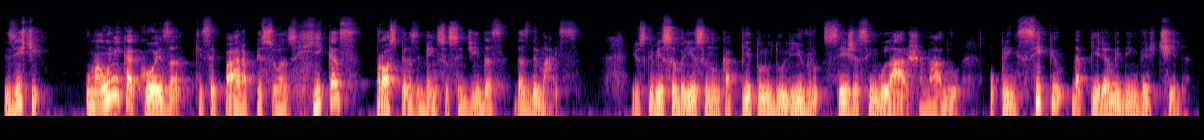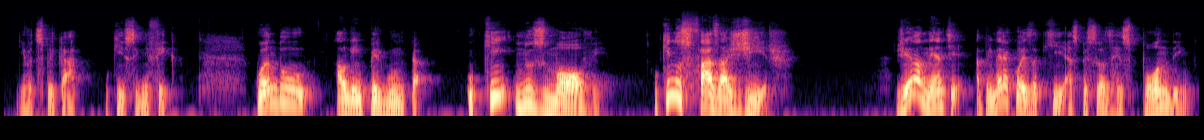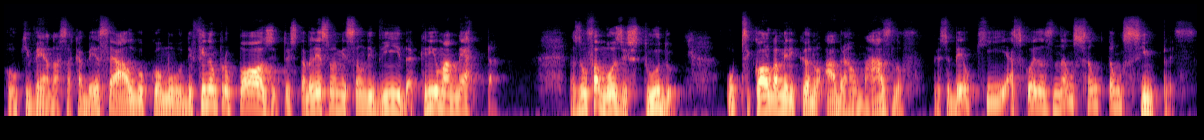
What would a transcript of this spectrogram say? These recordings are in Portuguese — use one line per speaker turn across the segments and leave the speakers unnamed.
Existe uma única coisa que separa pessoas ricas, prósperas e bem-sucedidas das demais. Eu escrevi sobre isso num capítulo do livro Seja Singular, chamado O Princípio da Pirâmide Invertida. E eu vou te explicar o que isso significa. Quando alguém pergunta o que nos move, o que nos faz agir, geralmente a primeira coisa que as pessoas respondem ou que vem à nossa cabeça é algo como defina um propósito, estabeleça uma missão de vida, crie uma meta. Mas num famoso estudo, o psicólogo americano Abraham Maslow percebeu que as coisas não são tão simples.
